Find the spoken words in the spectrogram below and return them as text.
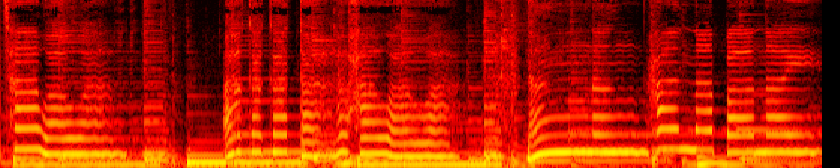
擦娃娃，阿嘎嘎哒老哈娃娃，能能喊那巴奈，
